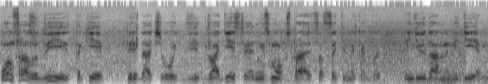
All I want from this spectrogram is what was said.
Он сразу две такие передачи, ой, две- два действия не смог справиться с этими как бы индивидуальными идеями.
